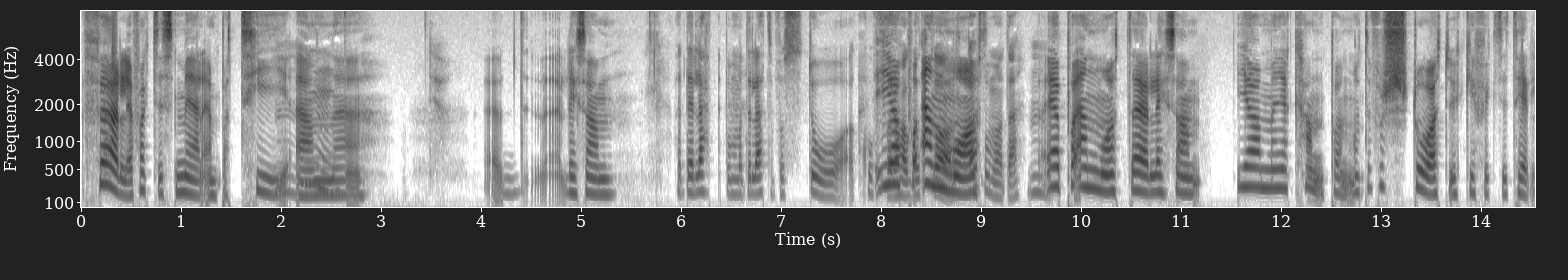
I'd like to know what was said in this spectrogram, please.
føler jeg faktisk mer empati Mm. enn d- liksom At det er lett, på en måte, lett å forstå hvorfor Ja, det har gått galt. Da, måte. på en måte. Mm. Ja, på en måte liksom Ja, men jeg kan på en måte forstå at du ikke fikk det til.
